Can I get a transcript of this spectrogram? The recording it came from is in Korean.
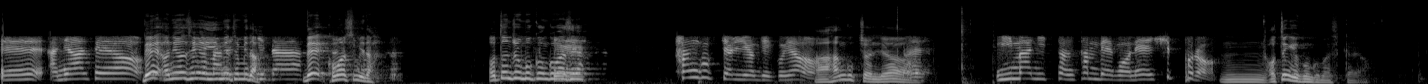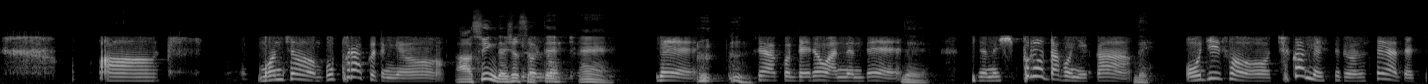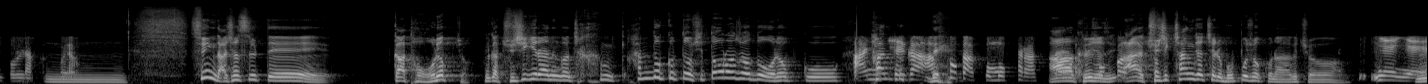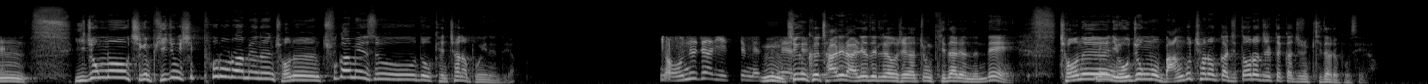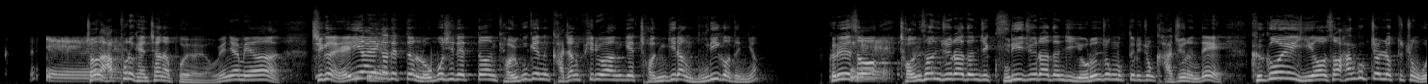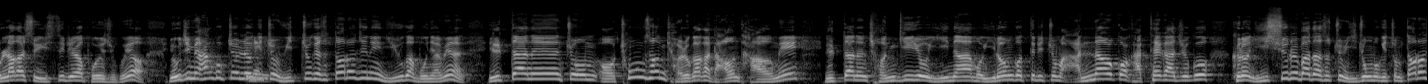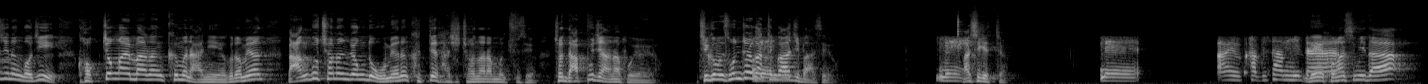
네, 안녕하세요. 네, 안녕하세요. 이멘트입니다. 많으십니다. 네, 고맙습니다. 어떤 종목 궁금하세요? 네, 한국전력이고요. 아, 한국전력. 네. 22,300원에 10%. 음, 어떤 게 궁금하실까요? 어, 먼저 못 팔았거든요. 아, 수익 내셨을 이걸로. 때? 네. 네. 그래갖고 내려왔는데 네. 이제는 10%다 보니까 네. 어디서 추가 매수를 해야 될지 몰랐고요. 음, 수익 나셨을 때가 더 어렵죠. 그러니까 주식이라는 건 참 한도 끝도 없이 떨어져도 어렵고 아니 한- 제가 네. 아파갖고 못 팔았어요. 아, 그러죠. 못 아, 팔- 주식 창 자체를 못 보셨구나. 그렇죠. 예, 예. 음, 이 종목 지금 비중 10%라면은 저는 추가 매수도 괜찮아 보이는데요. 어느 자리쯤에 음, 지금 그 자리를 알려드리려고 제가 좀 기다렸는데 저는 네. 요 종목 19,000원까지 떨어질 때까지 좀 기다려 보세요. 예. 저는 앞으로 괜찮아 보여요. 왜냐면 지금 AI가 네. 됐던 로봇이 됐던 결국에는 가장 필요한 게 전기랑 물이거든요. 그래서 네. 전선주라든지 구리주라든지 이런 종목들이 좀 가주는데 그거에 이어서 한국전력도 좀 올라갈 수 있으리라 보여주고요. 요즘에 한국전력이 네. 좀 위쪽에서 떨어지는 이유가 뭐냐면 일단은 좀 어, 총선 결과가 나온 다음에 일단은 전기료 인하 뭐 이런 것들이 좀 안 나올 것 같아가지고 그런 이슈를 받아서 좀 이 종목이 좀 떨어지는 거지 걱정할 만큼은 아니에요. 그러면 19,000원 정도 오면은 그때 다시 전화를 한번 주세요. 전 나쁘지 않아 보여요. 지금은 손절 같은 네, 거 네. 하지 마세요. 네. 아시겠죠? 네. 아유, 감사합니다. 네, 고맙습니다.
